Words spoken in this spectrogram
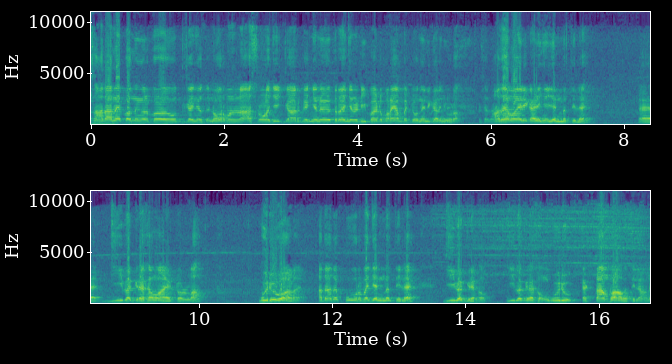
സാധാരണ ഇപ്പം നിങ്ങൾ ഇപ്പോൾ നോക്കിക്കഴിഞ്ഞാൽ നോർമൽ ആസ്ട്രോളജിക്കാർക്ക് ഇങ്ങനെ ഇത്ര ഇങ്ങനെ ഡീപ്പായിട്ട് പറയാൻ പറ്റുമെന്ന് എനിക്കറിഞ്ഞുകൂടാ. പക്ഷെ അതേമാതിരി കഴിഞ്ഞ ജന്മത്തിലെ ജീവഗ്രഹമായിട്ടുള്ള ഗുരുവാണ്. അതായത് പൂർവജന്മത്തിലെ ജീവഗ്രഹം. ജീവഗ്രഹം ഗുരു എട്ടാം ഭാവത്തിലാണ്.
